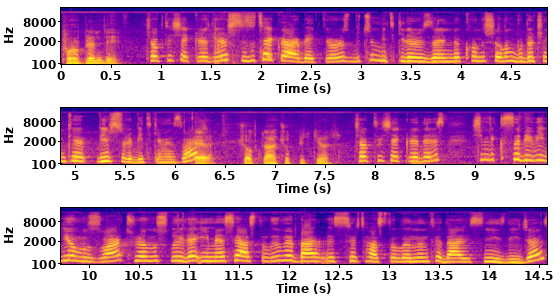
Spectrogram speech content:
Problem değil. Çok teşekkür ediyoruz. Sizi tekrar bekliyoruz. Bütün bitkiler üzerinde konuşalım. Burada çünkü bir sürü bitkimiz var. Evet, çok daha çok bitki var. Çok teşekkür ederiz. Şimdi kısa bir videomuz var. Turanuslu ile IMS hastalığı ve bel ve sırt hastalığının tedavisini izleyeceğiz.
